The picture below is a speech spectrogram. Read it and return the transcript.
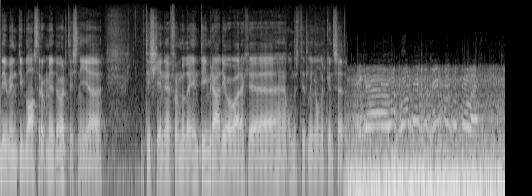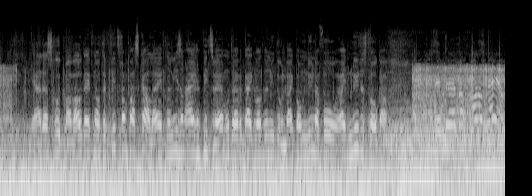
die wind die blaast er ook mee door. Het is, niet, uh, het is geen uh, Formule 1 teamradio waar je uh, ondertiteling onder kunt zetten. Ik Ja, dat is goed, maar Wout heeft nog de fiets van Pascal. Hij heeft nog niet zijn eigen fiets. We moeten even kijken wat we nu doen. Wij komen nu naar voren, rijden nu de strook af. Is Pascal of bij hem?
